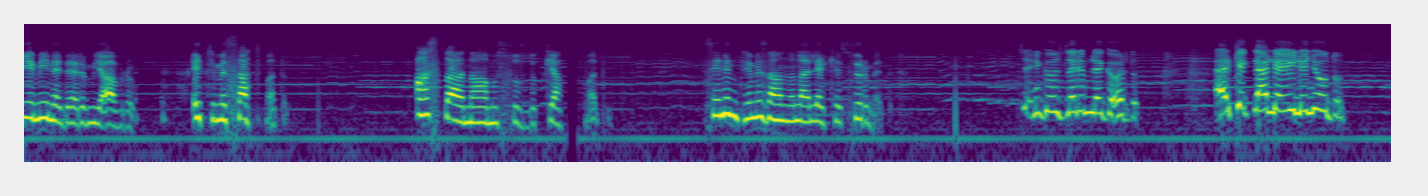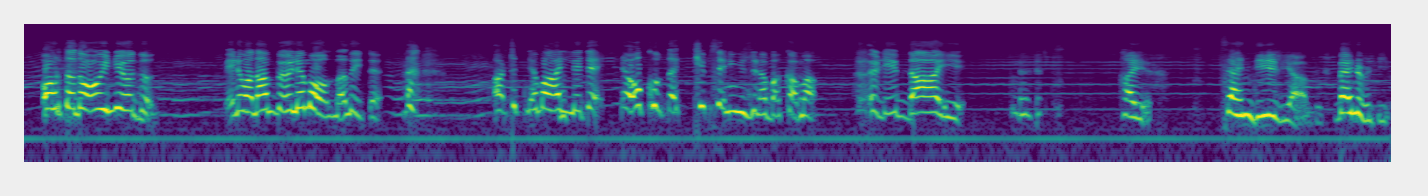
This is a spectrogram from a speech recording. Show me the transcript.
Yemin ederim yavrum, etimi satmadım. Asla namussuzluk yapmadım. Senin temiz alnına leke sürmedim. Seni gözlerimle gördüm. Erkeklerle eğleniyordun. Ortada oynuyordun. Benim anam böyle mi olmalıydı? Artık ne mahallede ne okulda kimsenin yüzüne bakamam. Öleyim daha iyi. Hayır, sen değil yavrum, ben öleyim.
